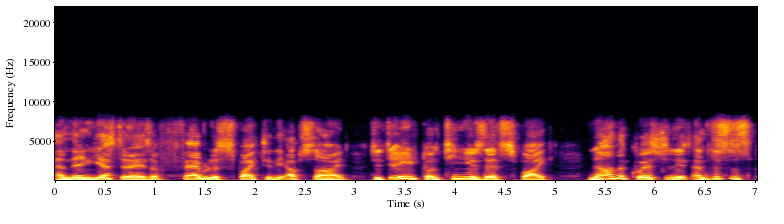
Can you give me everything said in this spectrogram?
And then yesterday has a fabulous spike to the upside. Today it continues that spike. Now the question is, and this is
